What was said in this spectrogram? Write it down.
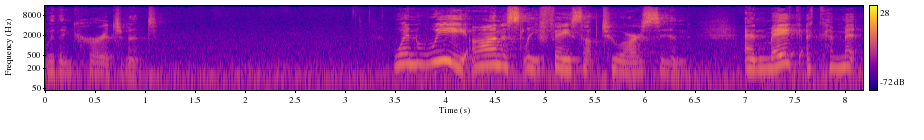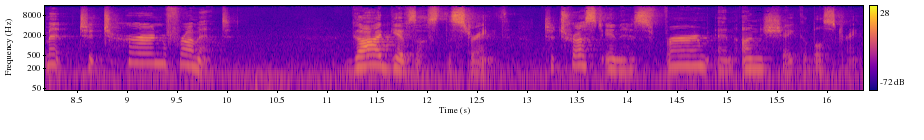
with encouragement. When we honestly face up to our sin, and make a commitment to turn from it, God gives us the strength to trust in his firm and unshakable strength.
